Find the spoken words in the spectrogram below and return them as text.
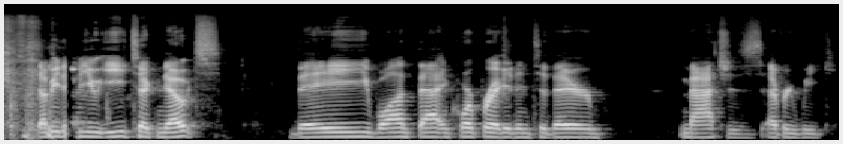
WWE took notes. They want that incorporated into their matches every week.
